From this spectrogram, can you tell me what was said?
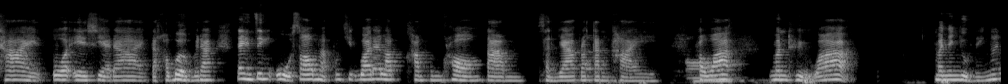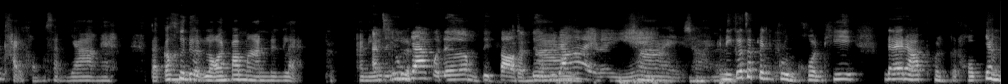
ใช่ตัวเอเชียได้ แต่เขาเบิกไม่ได้ แต่จริงๆ อู่ซ่อมอะเพิ่งคิดว่าได้รับคำคุ้มครองตามสัญญาประกันภัย เพราะว่ามันถือว่ามันยังอยู่ในเงื่อนไขของสัญญาไงแต่ก็คือเดือดร้อนประมาณนึงแหละ อันนี้อาจจะก็ยุ่งเดือดยากกว่าเดิม ติดต่อแบบเดิมใช่ไม่ได้อะไรอย่างนี้ใช่ใช่อืมอันนี้ก็จะเป็นกลุ่มคนที่ได้รับผลกระทบอย่าง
